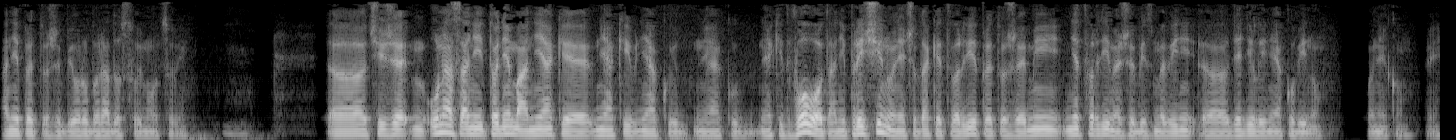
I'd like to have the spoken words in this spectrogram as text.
A nie preto, že by urobil radosť svojmu otcovi. E, čiže u nás ani to nemá nejaké, nejaký, nejakú, nejakú, nejaký dôvod, ani príčinu niečo také tvrdiť, pretože my netvrdíme, že by sme vini, e, dedili nejakú vinu po niekom. E,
